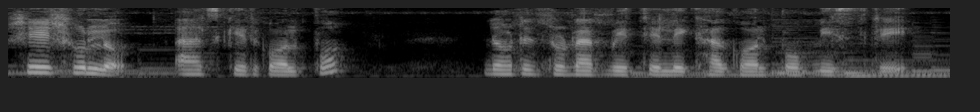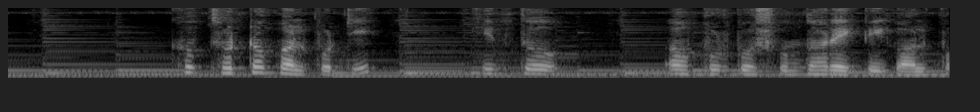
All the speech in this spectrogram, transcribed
শেষ হলো আজকের গল্প। নরেন্দ্রনাথ মিত্রের লেখা গল্প মিস্ত্রি। খুব ছোট্ট গল্পটি, কিন্তু অপূর্ব সুন্দর একটি গল্প।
